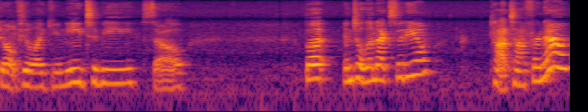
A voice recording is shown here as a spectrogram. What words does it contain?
Don't feel like you need to be. So, but until the next video, ta ta for now.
